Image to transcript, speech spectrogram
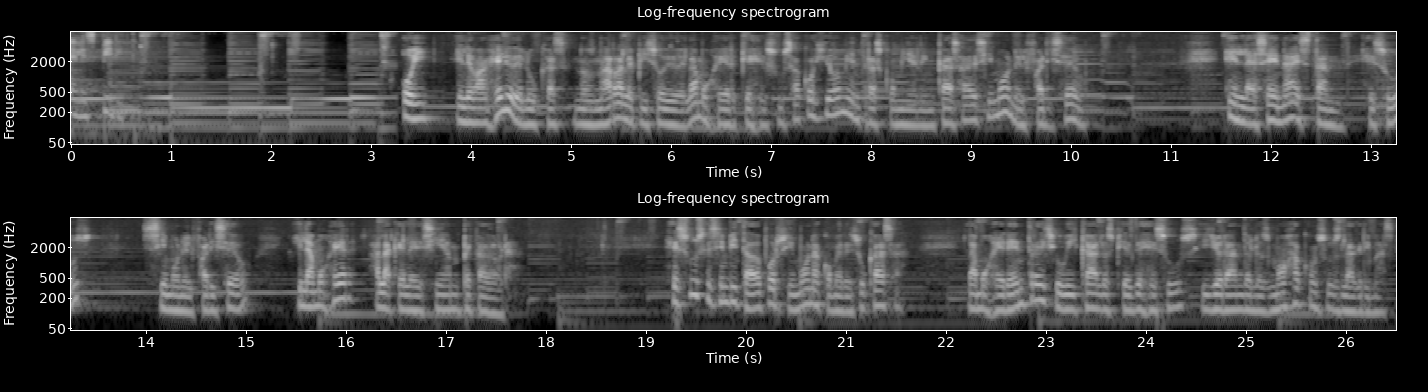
el Espíritu. Hoy, el Evangelio de Lucas nos narra el episodio de la mujer que Jesús acogió mientras comían en casa de Simón el fariseo. En la escena están Jesús, Simón el fariseo y la mujer a la que le decían pecadora. Jesús es invitado por Simón a comer en su casa. La mujer entra y se ubica a los pies de Jesús y llorando los moja con sus lágrimas.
